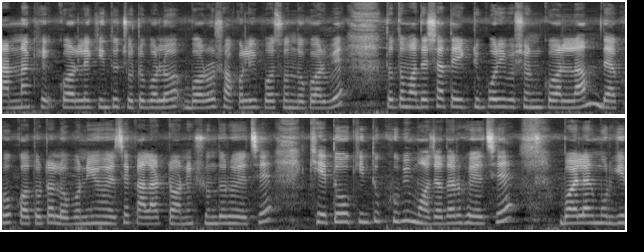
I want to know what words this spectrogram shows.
রান্না করলে কিন্তু ছোট বড় বড় সকলেই পছন্দ করবে। তো তোমাদের সাথে একটু পরিবেশন করলাম, দেখো কতটা লোভনীয় হয়েছে, কালারটা অনেক সুন্দর হয়েছে, খেতেও কিন্তু খুবই মজাদার হয়েছে। ব্রয়লার মুরগি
